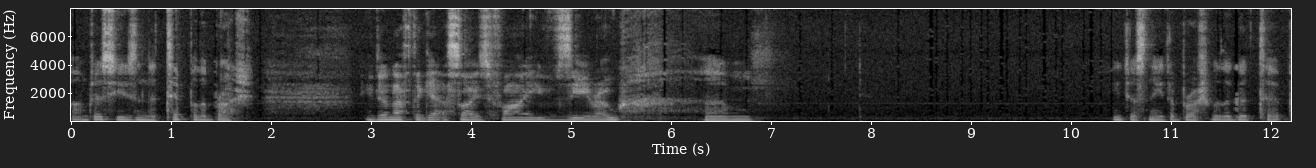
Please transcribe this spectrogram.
I'm just using the tip of the brush you don't have to get a size 5 0 um, you just need a brush with a good tip.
